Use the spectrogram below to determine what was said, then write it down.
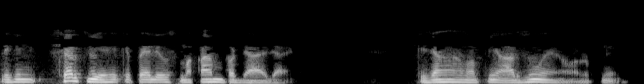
لیکن شرط یہ ہے کہ پہلے اس مقام پر جایا جائے کہ جہاں ہم اپنی آرزو ہیں اور اپنے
